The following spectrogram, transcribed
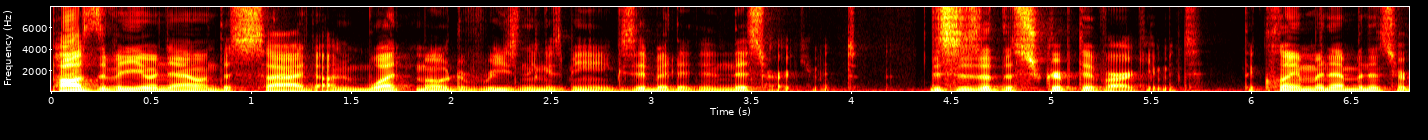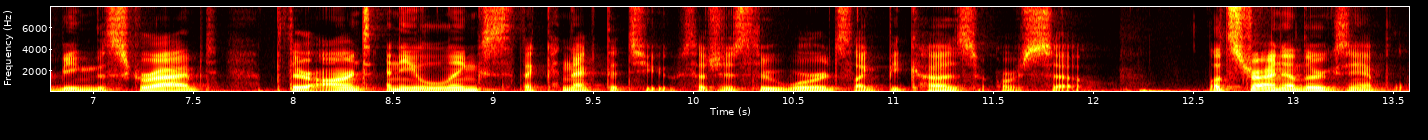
Pause the video now and decide on what mode of reasoning is being exhibited in this argument. This is a descriptive argument. The claim and evidence are being described, but there aren't any links that connect the two, such as through words like because or so. Let's try another example.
